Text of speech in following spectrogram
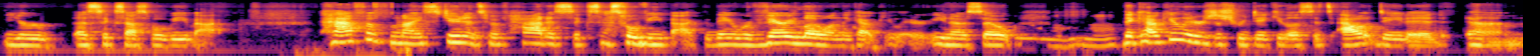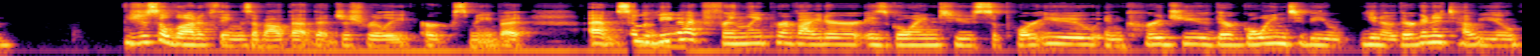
your a successful VBAC half of my students who have had a successful VBAC, they were very low on the calculator, you know, so mm-hmm. the calculator is just ridiculous. It's outdated. Um, there's just a lot of things about that that just really irks me. But um, so mm-hmm. a VBAC friendly provider is going to support you, encourage you. They're going to be, you know, they're going to tell you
